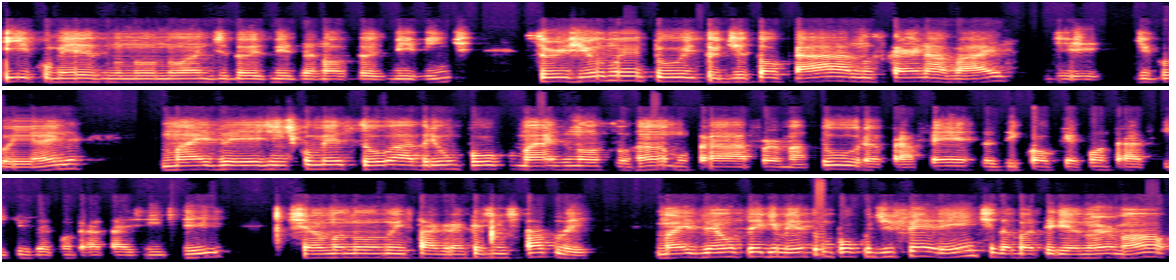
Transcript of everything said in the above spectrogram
pico mesmo no, no ano de 2019, 2020. Surgiu no intuito de tocar nos carnavais de, de Goiânia, mas aí a gente começou a abrir um pouco mais o nosso ramo para formatura, para festas e qualquer contrato que quiser contratar a gente aí, chama no, no Instagram que a gente está play. Mas é um segmento um pouco diferente da bateria normal,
